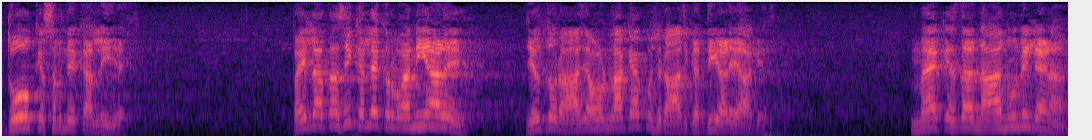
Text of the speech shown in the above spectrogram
ਦੋ ਕਿਸਮ ਦੇ ਅਕਾਲੀ ਹੈ ਪਹਿਲਾਂ ਤਾਂ ਸੀ ਇਕੱਲੇ ਕੁਰਬਾਨੀਆਂ ਵਾਲੇ, ਜਦੋਂ ਤੋਂ ਰਾਜ ਆਉਣ ਲੱਗ ਗਿਆ ਕੁਝ ਰਾਜ ਗੱਦੀ ਵਾਲੇ ਆ ਗਏ। ਮੈਂ ਕਿਸ ਦਾ ਨਾਂ ਨੂੰ ਨਹੀਂ ਲੈਣਾ,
